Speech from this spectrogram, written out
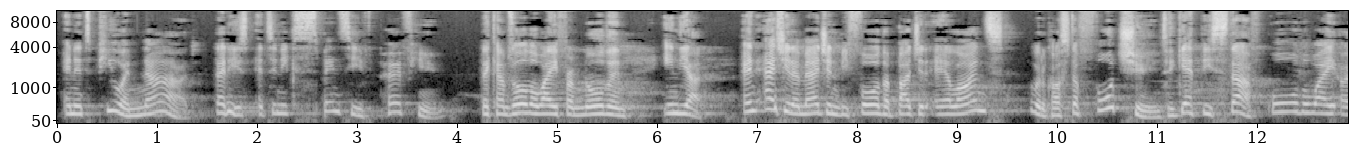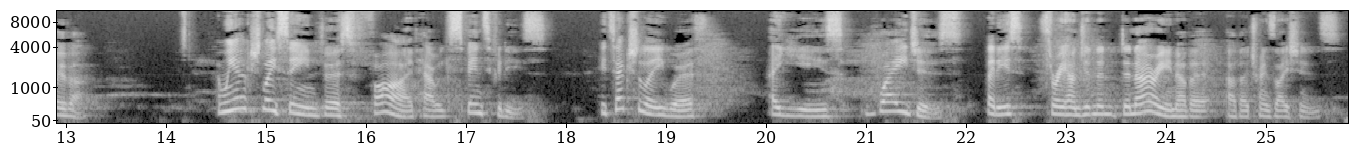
And it's pure nard. That is, it's an expensive perfume that comes all the way from northern India. And as you'd imagine, before the budget airlines, it would have cost a fortune to get this stuff all the way over. And we actually see in verse 5 how expensive it is. It's actually worth a year's wages. That is 300 denarii in other, other translations.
